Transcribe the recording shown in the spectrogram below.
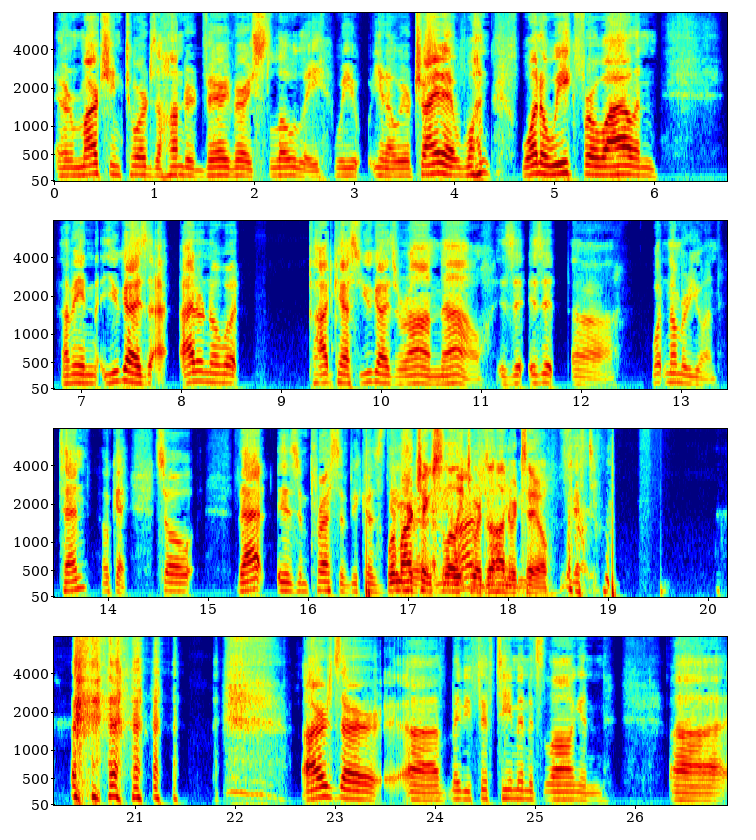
And we're marching towards 100 very, very slowly. We, you know, we were trying to one one a week for a while, and I mean, you guys, I, I don't know what podcast you guys are on now. Is it is it uh, what number are you on? 10? Okay. So that is impressive because we're marching slowly I mean, towards 100 too. ours are uh, maybe 15 minutes long, and uh,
